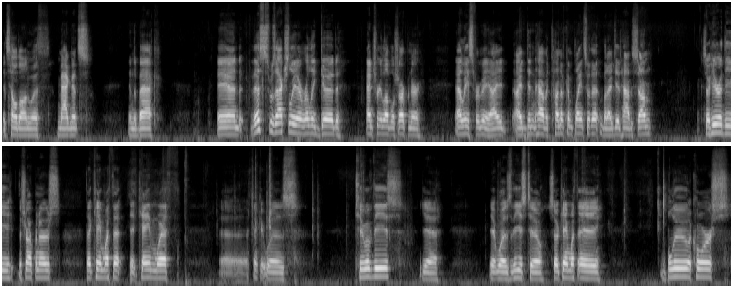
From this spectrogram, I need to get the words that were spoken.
It's held on with magnets in the back. And this was actually a really good entry level sharpener, at least for me. I, I didn't have a ton of complaints with it, but I did have some. So here are the, the sharpeners that came with it. It came with, uh, I think it was two of these. Yeah, it was these two. So it came with a blue, of course,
